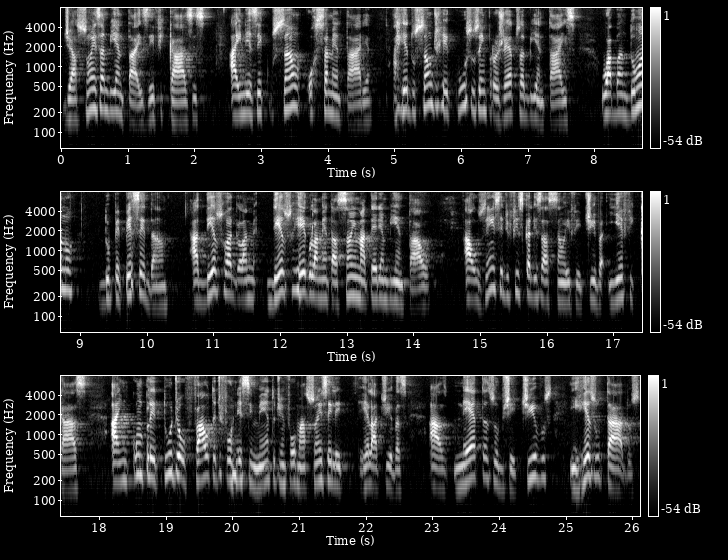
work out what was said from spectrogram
de ações ambientais eficazes, a inexecução orçamentária, a redução de recursos em projetos ambientais, o abandono do PPCDAM, a desregulamentação em matéria ambiental, a ausência de fiscalização efetiva e eficaz, a incompletude ou falta de fornecimento de informações relativas a metas, objetivos e resultados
